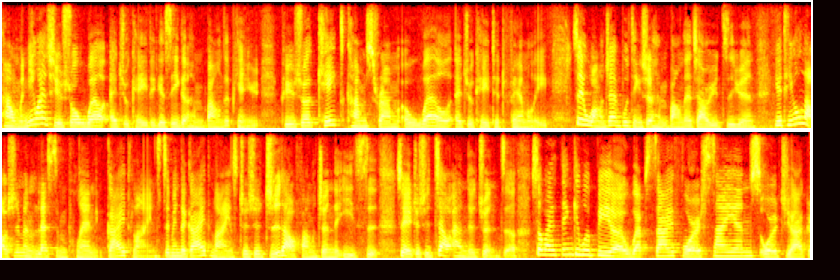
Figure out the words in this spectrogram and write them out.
那我们另外其实说 well educated 也是一个很棒的片语，比如说 Kate comes from a well-educated family。所以网站不仅是很棒的教育资源，也提供老师们 lesson plan guidelines。这边的 guidelines 就是指导方针的意思，所以就是教案的准则。So I think it would be a website for science or geography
